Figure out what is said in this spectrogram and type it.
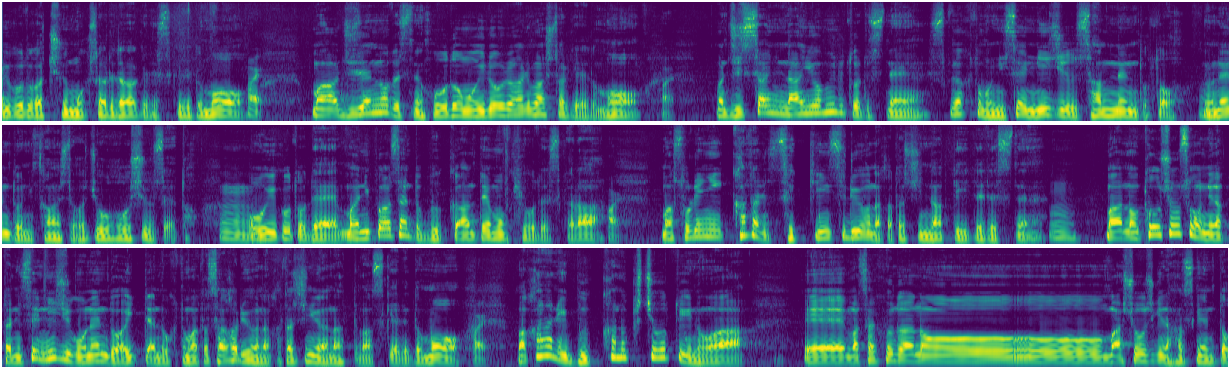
いうことが注目されたわけですけれども、はい、まあ、事前のです、ね、報道もいろいろありましたけれども、はいまあ、実際に内容を見るとですね少なくとも2023年度と4年度に関しては情報修正と、うん、いうことで、まあ、2%物価安定目標ですから、はい、まあ、それにかなり接近するような形になっていてですね、うん、まあ、あの当初予想になった2025年度は1.6とまた下がるような形にはなってますけれども、はい、まあ、かなり物価の基調というのはえーまあ、先ほど、あのまあ、正直な発言と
